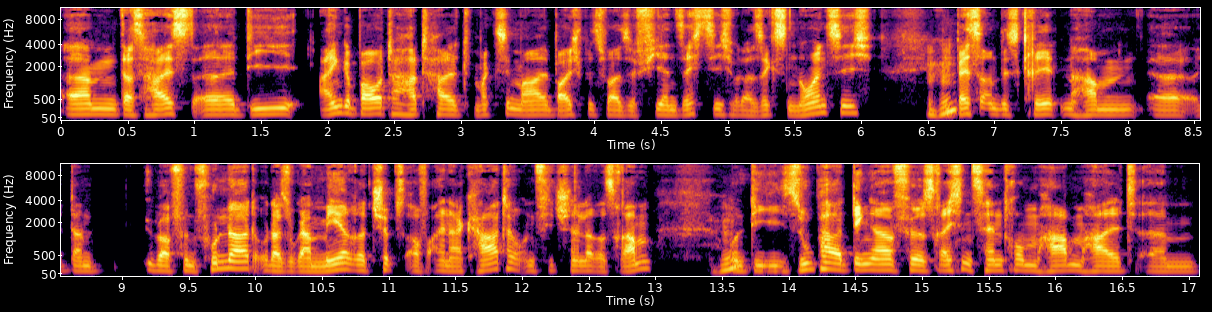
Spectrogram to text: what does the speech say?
Ähm, das heißt, äh, die eingebaute hat halt maximal beispielsweise 64 oder 96. Mhm. Die besseren Diskreten haben äh, dann über 500 oder sogar mehrere Chips auf einer Karte und viel schnelleres RAM. Mhm. Und die super Dinger fürs Rechenzentrum haben halt ähm,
